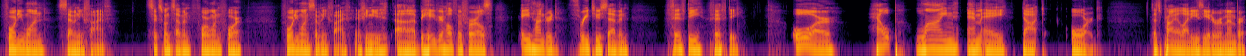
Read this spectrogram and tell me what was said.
4175. 617 414 4175. If you need uh, behavioral health referrals, 800 327 5050. Or helplinema.org. That's probably a lot easier to remember.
